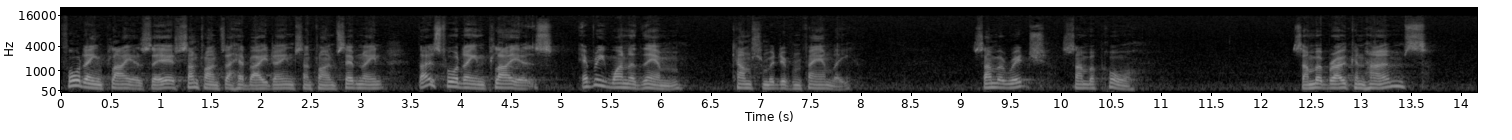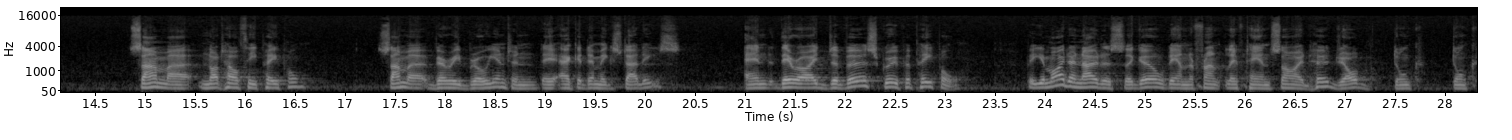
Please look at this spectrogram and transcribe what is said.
14 players there, sometimes they have 18, sometimes 17. Those 14 players, every one of them comes from a different family. Some are rich, some are poor. Some are broken homes, some are not healthy people, some are very brilliant in their academic studies, and there are a diverse group of people. But you might have noticed the girl down the front left hand side, her job, dunk, dunk,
